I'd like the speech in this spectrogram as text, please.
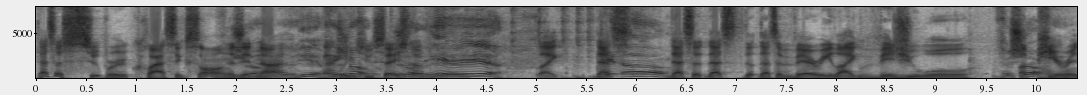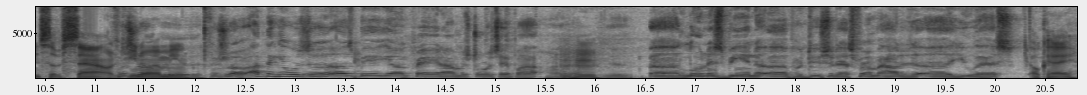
that's a super classic song, is sure. it not? Yeah, for Wouldn't sure. you say For so? Yeah, yeah, yeah. Like that's It, um, that's a that's the, that's a very like visual For sure. appearance of sound. For you know what I mean? For sure. I think it was uh, us being young, paying homage towards hip hop. hmm Uh, Lunas being a uh, producer that's from out of the uh, U.S. Okay.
